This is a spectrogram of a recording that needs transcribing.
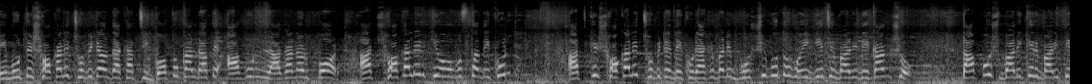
এই মুহূর্তে সকালে ছবিটাও দেখাচ্ছি। গতকাল রাতে আগুন লাগানোর পর আজ সকালের কি অবস্থা দেখুন। আজকে সকালের ছবিটা দেখুন, একেবারে ভস্মীভূত হয়ে গিয়েছে বাড়ির একাংশ। তাপস বারিকের বাড়িতে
